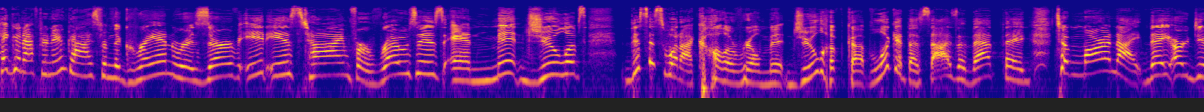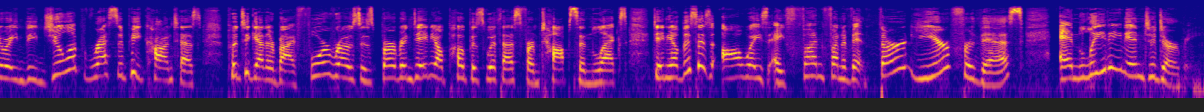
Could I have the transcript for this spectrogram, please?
Hey, good afternoon, guys, from the Grand Reserve. It is time for roses and mint juleps. This is what I call a real mint julep cup. Look at the size of that thing. Tomorrow night, they are doing the julep recipe contest put together by Four Roses Bourbon. Danielle Pope is with us from Tops in Lex. Danielle, this is always a fun, fun event. Third year for this and leading into Derby.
